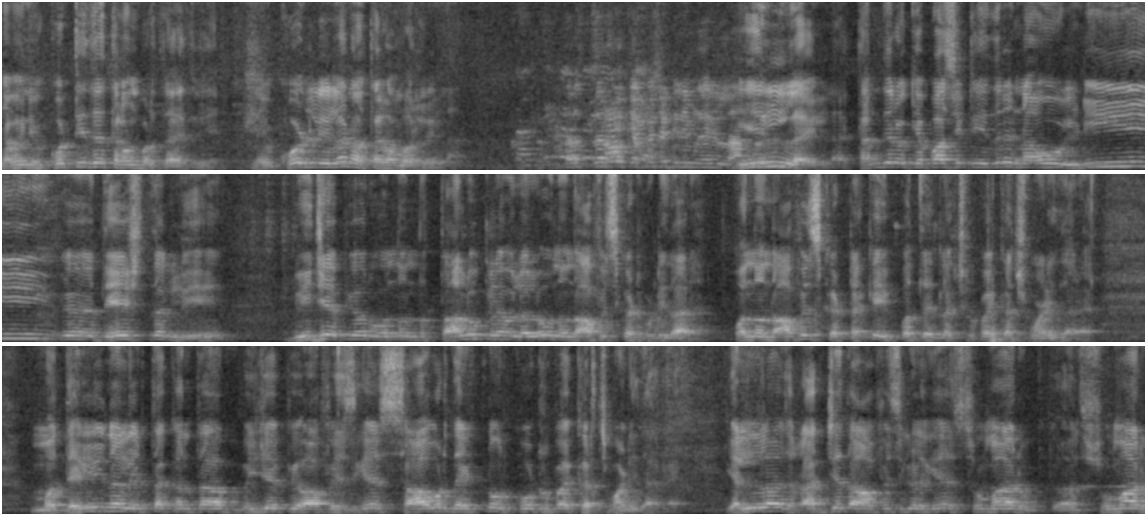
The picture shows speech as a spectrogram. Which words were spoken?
ನಮಗೆ ನೀವು ಕೊಟ್ಟಿದ್ದೆ ತಗೊಂಡ್ಬರ್ತಾ ಇದ್ವಿ. ನೀವು ಕೊಡಲಿಲ್ಲ ನಾವು ತಗೊಂಬರಲಿಲ್ಲ ಇಲ್ಲ ಇಲ್ಲ ಇಲ್ಲ. ತಂದಿರೋ ಕೆಪಾಸಿಟಿ ಇದ್ದರೆ ನಾವು ಇಡೀ ದೇಶದಲ್ಲಿ ಬಿ ಜೆ ಪಿಯವರು ಒಂದೊಂದು ತಾಲೂಕು ಲೆವೆಲಲ್ಲೂ ಒಂದೊಂದು ಆಫೀಸ್ ಕಟ್ಬಿಟ್ಟಿದ್ದಾರೆ. ಒಂದೊಂದು ಆಫೀಸ್ ಕಟ್ಟೋಕ್ಕೆ ಇಪ್ಪತ್ತೈದು ಲಕ್ಷ ರೂಪಾಯಿ ಖರ್ಚು ಮಾಡಿದ್ದಾರೆ. ಮ ಡೆಲ್ಲಿನಲ್ಲಿ ಇರ್ತಕ್ಕಂಥ ಬಿ ಜೆ ಪಿ ಆಫೀಸ್ಗೆ ಸಾವಿರದ ಎಂಟುನೂರು ಕೋಟಿ ರೂಪಾಯಿ ಖರ್ಚು ಮಾಡಿದ್ದಾರೆ. ಎಲ್ಲ ರಾಜ್ಯದ ಆಫೀಸ್ಗಳಿಗೆ ಸುಮಾರು ಸುಮಾರು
